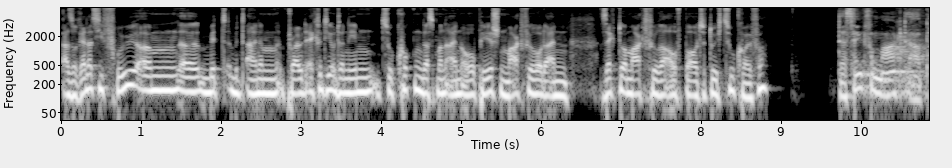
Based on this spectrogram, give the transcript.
Also relativ früh ähm, äh, mit, mit einem Private Equity Unternehmen zu gucken, dass man einen europäischen Marktführer oder einen Sektormarktführer aufbaut durch Zukäufe? Das hängt vom Markt ab.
